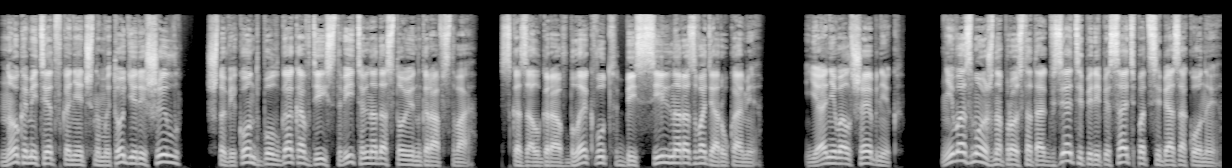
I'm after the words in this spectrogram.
но комитет в конечном итоге решил, что Виконт Булгаков действительно достоин графства сказал граф Блэквуд, бессильно разводя руками. «Я не волшебник. Невозможно просто так взять и переписать под себя законы».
